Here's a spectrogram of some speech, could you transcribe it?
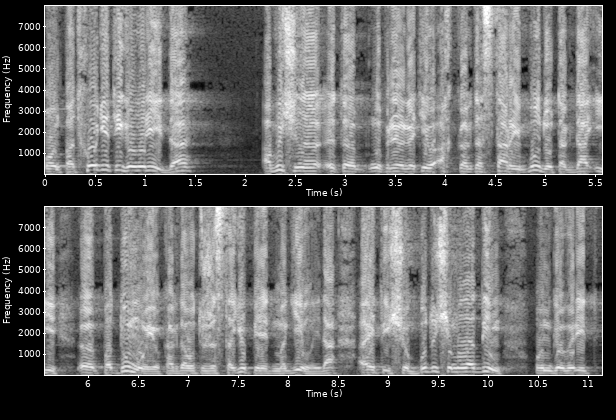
он подходит и говорит, да, Обычно это, ну, прерогатива, ах, когда старый буду, тогда и э, подумаю, когда вот уже стою перед могилой, да. А это еще, будучи молодым, он говорит,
